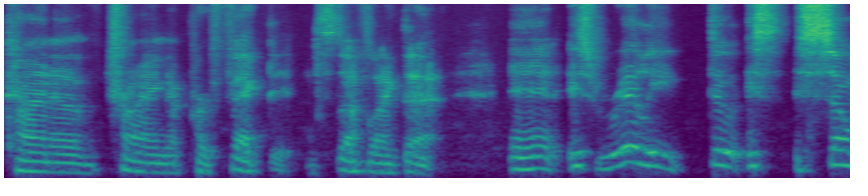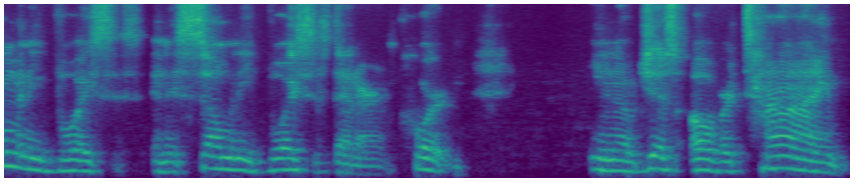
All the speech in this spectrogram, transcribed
kind of trying to perfect it and stuff like that? And it's really, dude, it's, it's so many voices, and it's so many voices that are important. You know, just over time,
